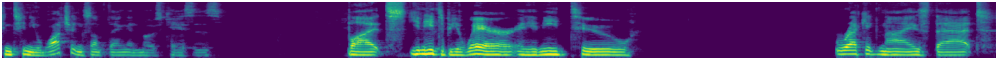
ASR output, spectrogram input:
continue watching something in most cases, but you need to be aware and you need to recognize that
